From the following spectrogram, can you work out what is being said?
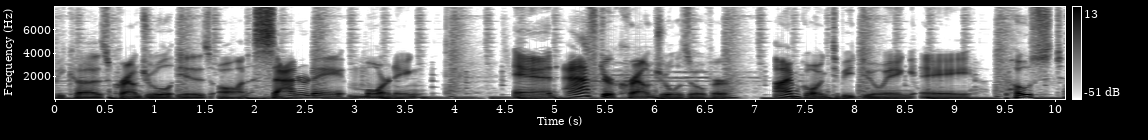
because Crown Jewel is on Saturday morning. And after Crown Jewel is over, I'm going to be doing a post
